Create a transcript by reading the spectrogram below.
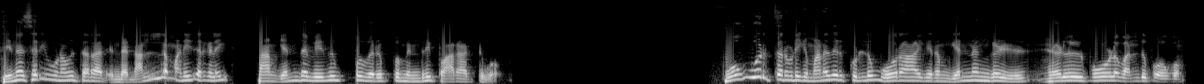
தினசரி உணவு தரார். இந்த நல்ல மனிதர்களை நாம் எந்த விருப்பு வெறுப்புமின்றி பாராட்டுவோம். ஒவ்வொருத்தருடைய மனதிற்குள்ளும் ஓர் ஆயிரம் எண்ணங்கள் நிழல் போல வந்து போகும்.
